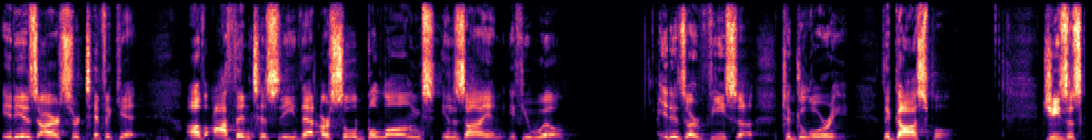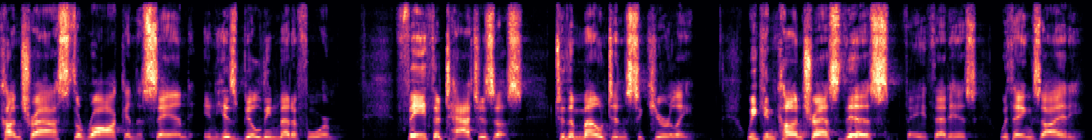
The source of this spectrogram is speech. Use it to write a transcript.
it is our certificate of authenticity that our soul belongs in Zion, if you will. It is our visa to glory, the gospel. Jesus contrasts the rock and the sand in his building metaphor. Faith attaches us to the mountain securely. We can contrast this, faith that is, with anxiety.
